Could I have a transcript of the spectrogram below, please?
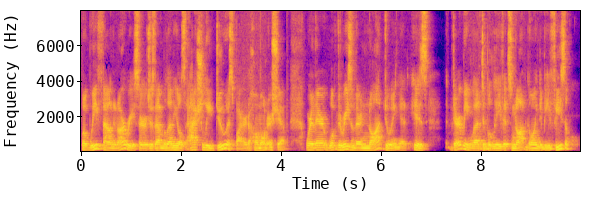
What we found in our research is that millennials actually do aspire to home ownership, where they're, the reason they're not doing it is they're being led to believe it's not going to be feasible.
